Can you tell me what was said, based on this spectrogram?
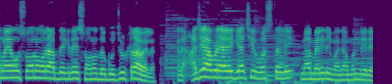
ગાઈસ તો મેં હું સોનુ और आप देख रहे हैं सोनू द ગુજુ ટ્રાવેલર અને આજે આપણે આવી ગયા છીએ વસ્તડી માં મેલેડીમાના મંદિરે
